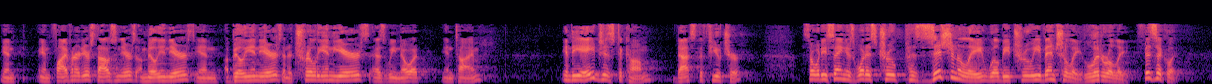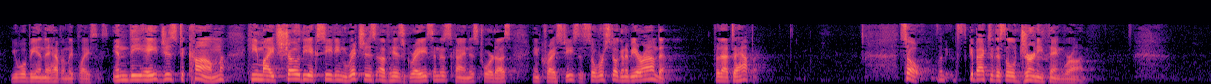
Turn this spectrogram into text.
in in 500 years, 1,000 years, a million years, in a billion years, in a trillion years, as we know it in time. In the ages to come, that's the future. So what he's saying is what is true positionally will be true eventually, literally, physically. You will be in the heavenly places. In the ages to come, he might show the exceeding riches of his grace and his kindness toward us in Christ Jesus. So we're still going to be around then for that to happen. So, let us get back to this little journey thing we're on.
